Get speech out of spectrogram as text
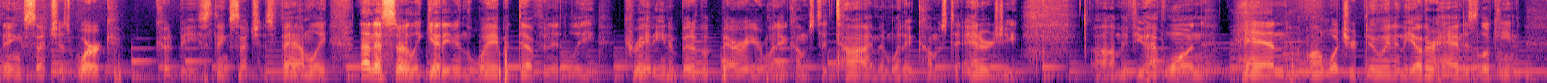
things such as work, could be things such as family, not necessarily getting in the way, but definitely creating a bit of a barrier when it comes to time and when it comes to energy. Um, if you have one hand on what you're doing and the other hand is looking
